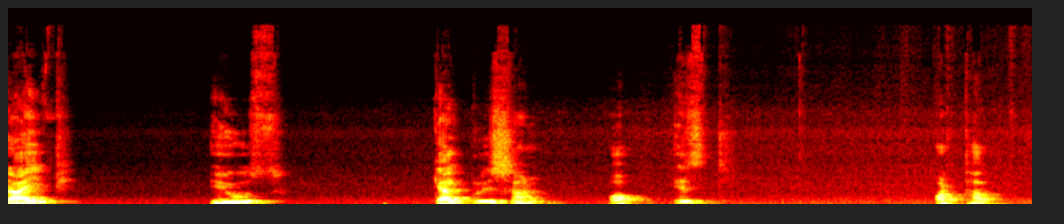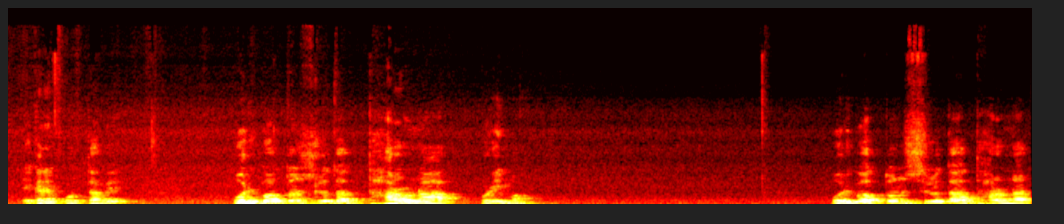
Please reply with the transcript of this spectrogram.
type use calculation of SD. অর্থাৎ এখানে পড়তে হবে পরিবর্তনশীলতার ধারণা পরিমাপ। পরিবর্তনশীলতার ধারণার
